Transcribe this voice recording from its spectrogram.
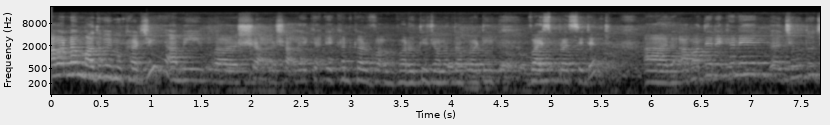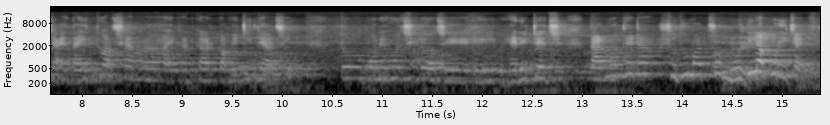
আমার নাম মাধবী মুখার্জি। আমি এখানকার ভারতীয় জনতা পার্টির ভাইস প্রেসিডেন্ট আর আমাদের এখানে যেহেতু দায়িত্ব আছে, আমরা এখানকার কমিটিতে আছি। হয়েছিল যে এই হেরিটেজ তার মধ্যে এটা শুধুমাত্র মহিলা পরিচালিত।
